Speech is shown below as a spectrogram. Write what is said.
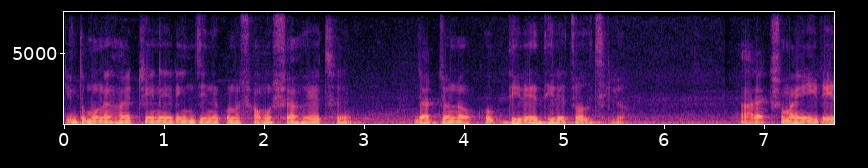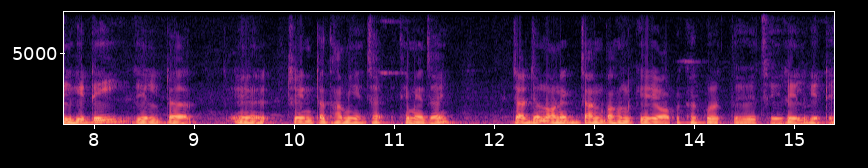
কিন্তু মনে হয় ট্রেনের ইঞ্জিনে কোনো সমস্যা হয়েছে, যার জন্য খুব ধীরে ধীরে চলছিল। আর এক সময় এই রেল গেটেই রেলটা ট্রেনটা থামিয়ে যায়, থেমে যায়। যার জন্য অনেক যানবাহনকে অপেক্ষা করতে হয়েছে এই রেল গেটে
